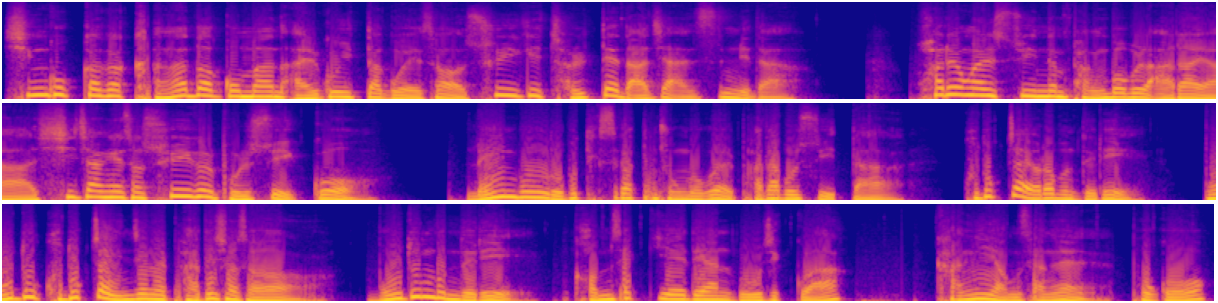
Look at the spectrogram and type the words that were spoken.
신고가가 강하다고만 알고 있다고 해서 수익이 절대 나지 않습니다. 활용할 수 있는 방법을 알아야 시장에서 수익을 볼 수 있고 레인보우 로보틱스 같은 종목을 받아볼 수 있다. 구독자 여러분들이 모두 구독자 인증을 받으셔서 모든 분들이 검색기에 대한 로직과 강의 영상을 보고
